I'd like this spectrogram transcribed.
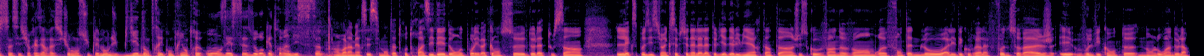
c'est sur réservation en supplément du billet d'entrée compris entre 11 et 16,90 euros. Voilà, merci Simon Tatro. Trois idées donc pour les vacances de la Toussaint. L'exposition exceptionnelle à l'Atelier des Lumières Tintin jusqu'au 20 novembre. Fontainebleau, allez découvrir la faune sauvage et Volvicomte, non loin de là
